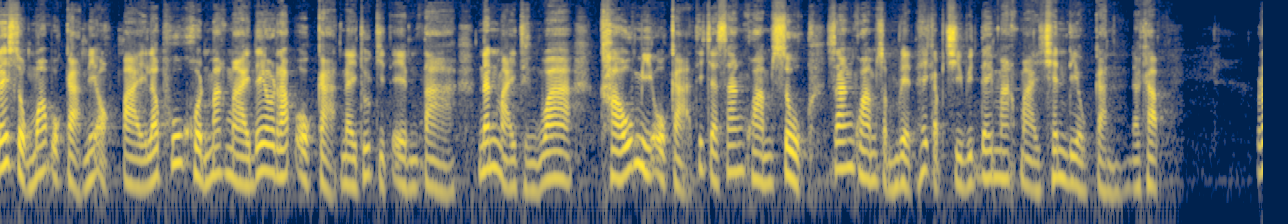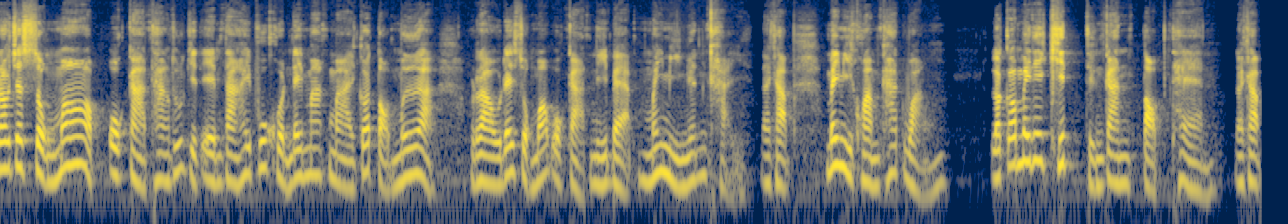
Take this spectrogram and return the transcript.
ได้ส่งมอบโอกาสนี้ออกไป แล้วผู้คนมากมายได้รับโอกาสในธุรกิจเอมตา นั่นหมายถึงว่าเขามีโอกาสที่จะสร้างความสุข สร้างความสำเร็จให้กับชีวิตได้มากมาย เช่นเดียวกันนะครับ เราจะส่งมอบโอกาสทางธุรกิจเอมตาให้ผู้คนได้มากมาย ก็ต่อเมื่อ เราได้ส่งมอบโอกาสนี้แบบไม่มีเงื่อนไขนะครับ ไม่มีความคาดหวัง แล้วก็ไม่ได้คิดถึงการตอบแทนนะครับ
